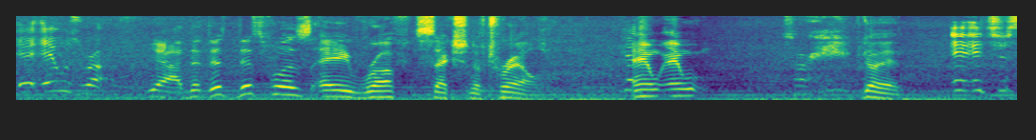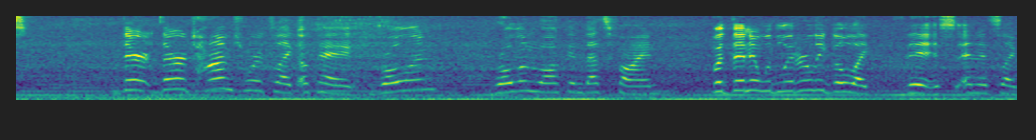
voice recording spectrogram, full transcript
It, it was rough. Yeah, th this this was a rough section of trail. And, and sorry. Go ahead. It, it's just there. Are times where it's like, okay, rolling, rolling, walking, that's fine. But then it would literally go like this, and it's like,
